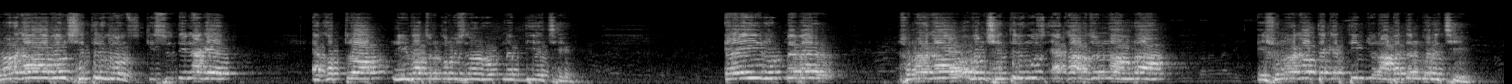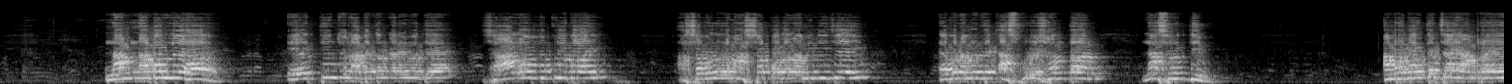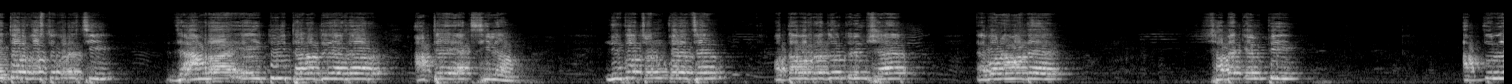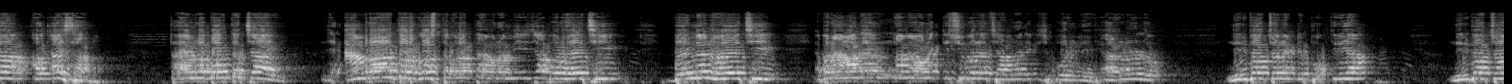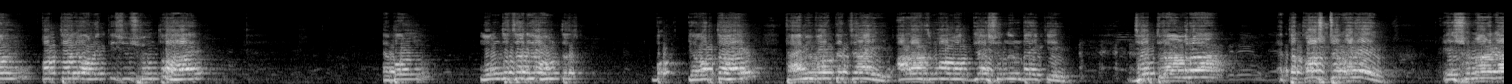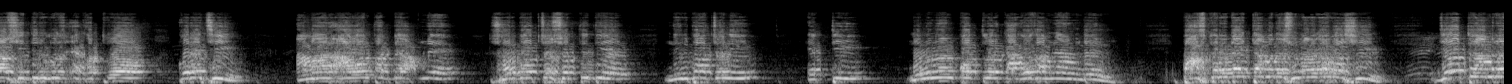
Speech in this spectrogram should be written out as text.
সোনারগাঁও এবং সিদ্ধিরগঞ্জ কিছুদিন আগে একত্র নির্বাচন কমিশনার রোডম্যাপ দিয়েছে। এই রোডম্যাপের সোনারগাঁও এবং সিদ্ধিরগঞ্জ একার জন্য আমরা এই সোনারগাঁও থেকে তিনজন আবেদন করেছি। নাম না বললে হয়। এই তিনজন আবেদনকারীর মধ্যে শাহ আলম, মুকুল ভাই, আশাফুল আলম, আশরাফ প্রধান আমি নিজেই এবং আমাদের কাশপুরের সন্তান নাসরুদ্দিন। আমরা বলতে চাই, আমরা এই দরখাস্ত করেছি যে আমরা এই দুই থানা দুই হাজার আটে এক ছিলাম। নির্বাচন করেছেন অধ্যাপক রাজুল করিম সাহেব এবং আমাদের সাবেক এমপি আবদুল্লাহ আল কায়সার তাই আমরা বলতে চাই যে আমরা দরখাস্ত করাতে আমরা মির্জাপুর হয়েছি বেমেন হয়েছি এবং আমাদের নামে অনেক কিছু বলেছে, আমরা কিছু বলি নাই কারণ হলো নির্বাচন একটি প্রক্রিয়া। নির্বাচন করতে হলে অনেক কিছু শুনতে হয় এবং মন্দচারী ইয়ে করতে হয়। তাই আমি বলতে চাই আলাজ মোহাম্মদ গিয়াসুদ্দিন ভাইকে, যেহেতু আমরা এত কষ্ট করে এই সোনারগাঁও সিদ্ধিরগঞ্জ একত্র করেছি, আমার আহ্বান থাকবে আপনি সর্বোচ্চ শক্তি দিয়ে নির্বাচনী একটি মনোনয়নপত্রের কাগজ আপনি আনবেন। পাশ করে দায়িত্ব আমাদের সোনারগাঁওবাসী। যেহেতু আমরা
